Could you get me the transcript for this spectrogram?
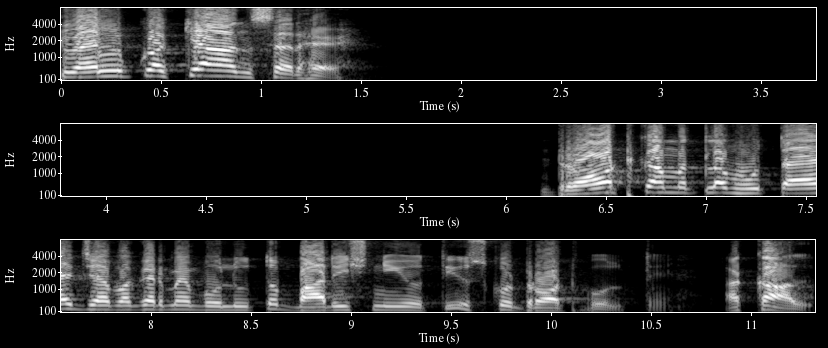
ट्वेल्व का क्या आंसर है? ड्रॉट का मतलब होता है जब अगर मैं बोलूँ तो बारिश नहीं होती, उसको ड्रॉट बोलते हैं। अकाल।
